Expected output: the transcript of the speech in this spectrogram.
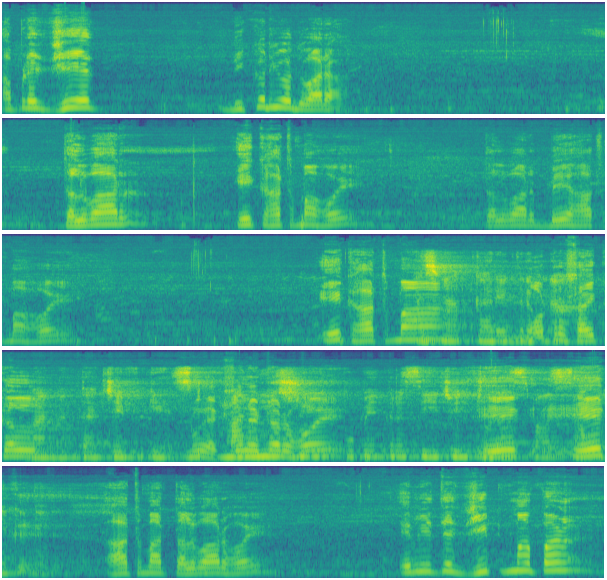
આપણે જે દીકરીઓ દ્વારા તલવાર એક હાથમાં હોય તલવાર બે હાથમાં હોય એક હાથમાં મોટરસાયકલનું એક્સેલેટર હોય એક એક હાથમાં તલવાર હોય એવી રીતે જીપમાં પણ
